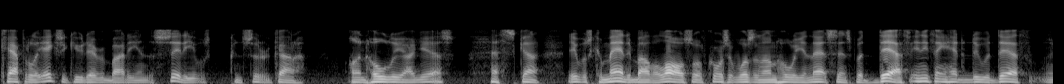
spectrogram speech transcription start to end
capitally execute everybody in the city. It was considered kind of unholy, I guess. That's kind of it was commanded by the law, so of course it wasn't unholy in that sense. But death, anything had to do with death, uh,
